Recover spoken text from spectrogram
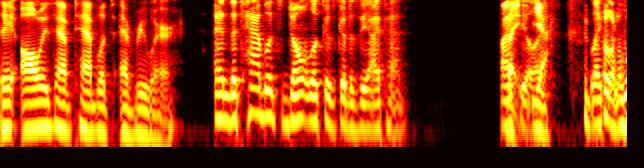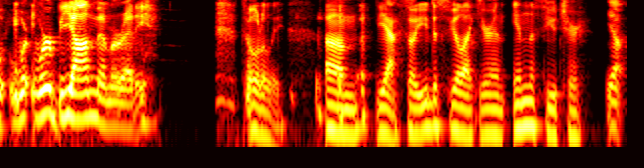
They always have tablets everywhere. And the tablets don't look as good as the iPad. I Right, feel like yeah. like totally. we're, we're beyond them already. totally. Um yeah, so you just feel like you're in in the future. Yep.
